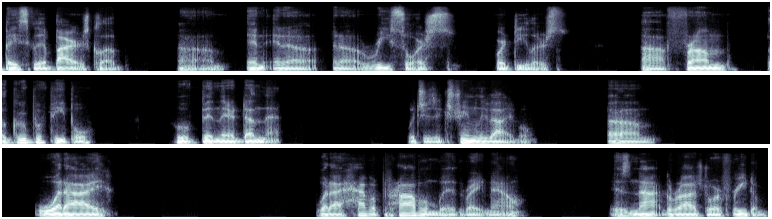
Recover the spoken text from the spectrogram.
basically a buyers club um in in a in a resource for dealers uh from a group of people who have been there done that which is extremely valuable um what i what i have a problem with right now is not garage door freedom.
